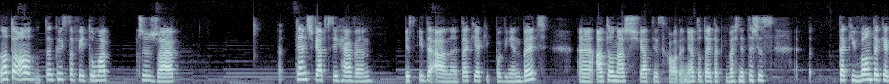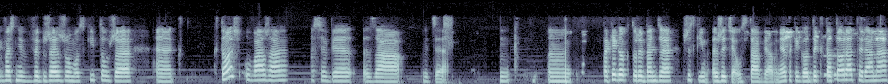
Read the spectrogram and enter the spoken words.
no to on, ten Krzysztof jej tłumaczy, że ten świat w Sea Heaven jest idealny, taki jaki powinien być, e, a to nasz świat jest chory. Nie? Tutaj taki właśnie też jest taki wątek, jak właśnie w wybrzeżu Moskitu, że e, ktoś uważa siebie za, wiecie, takiego, który będzie wszystkim życie ustawiał, nie? Takiego dyktatora, tyrana,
